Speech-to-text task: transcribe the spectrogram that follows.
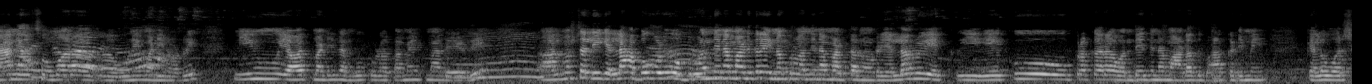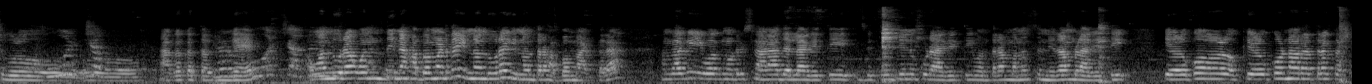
ನಾನು ಇವತ್ತು ಸೋಮವಾರ ಉಣಿ ಮಾಡಿ ನೋಡ್ರಿ. ನೀವು ಯಾವತ್ತು ಮಾಡಿ ನಮಗೂ ಕೂಡ ಕಮೆಂಟ್ ಮಾಡಿ ಹೇಳಿ ಆಲ್ಮೋಸ್ಟ್ ಅಲ್ಲಿ ಈಗ ಎಲ್ಲ ಹಬ್ಬಗಳು ಒಬ್ರು ಒಂದಿನ ಮಾಡಿದ್ರೆ ಇನ್ನೊಬ್ರು ಒಂದಿನ ಮಾಡ್ತಾರೆ ನೋಡ್ರಿ. ಎಲ್ಲರೂ ಏಕು ಪ್ರಕಾರ ಒಂದೇ ದಿನ ಮಾಡೋದು ಭಾಳ ಕಡಿಮೆ. ಕೆಲವು ವರ್ಷಗಳು ಆಗಕತ್ತಾವ ಹಿಂಗೆ. ಒಂದೂರ ಒಂದ್ ದಿನ ಹಬ್ಬ ಮಾಡಿದ್ರೆ ಇನ್ನೊಂದ್ ಊರಾಗ ಇನ್ನೊಂದ್ ಥರ ಹಬ್ಬ ಮಾಡ್ತಾರ. ಹಂಗಾಗಿ ಇವಾಗ ನೋಡ್ರಿ ಸ್ನಾನ ಅದೆಲ್ಲ ಆಗೈತಿ ಪೂಜೆನೂ ಕೂಡ ಆಗೈತಿ, ಒಂಥರ ಮನಸ್ಸು ನಿರಂಬಳ ಆಗೈತಿ. ಕೇಳ್ಕೊ ಕೇಳ್ಕೊಂಡವ್ರ ಹತ್ರ ಕಷ್ಟ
